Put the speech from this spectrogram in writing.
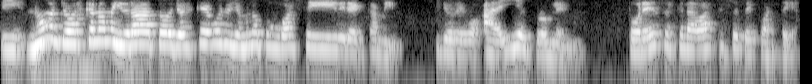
Y no, yo es que no me hidrato, yo es que, bueno, yo me lo pongo así directamente. Y yo le digo, ahí el problema. Por eso es que la base se te cuartea.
